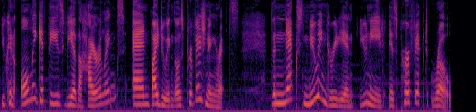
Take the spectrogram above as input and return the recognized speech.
You can only get these via the hirelings and by doing those provisioning writs. The next new ingredient you need is perfect roe.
